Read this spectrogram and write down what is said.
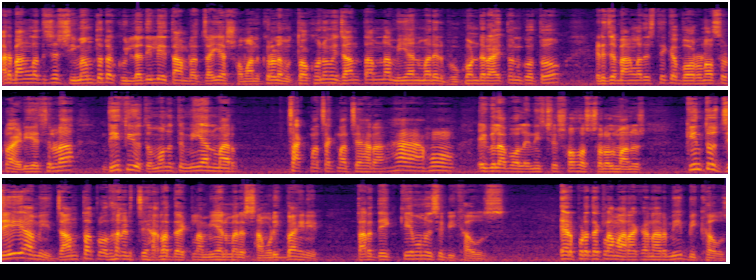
আর বাংলাদেশের সীমান্তটা খুললা দিলে তা আমরা যাইয়া সমান করলাম তখন আমি জানতাম না মিয়ানমারের ভূখণ্ডের আয়তন কত, এটা যে বাংলাদেশ থেকে বড় না ছোট আইডিয়া ছিল না। দ্বিতীয়ত, মনে হতো মিয়ানমার চাকমা চাকমা চেহারা হ্যাঁ হ্যাঁ এগুলা বলে নিশ্চয় সহজ সরল মানুষ। কিন্তু যে আমি জান্তা প্রধানের চেহারা দেখলাম মিয়ানমারের সামরিক বাহিনীর তারা দেখে মনে হয়েছে বিগ হাউস এরপরে দেখলাম আরাকান আর্মি বিগ হাউস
